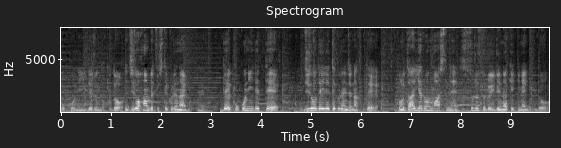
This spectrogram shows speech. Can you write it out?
ここに入れるんだけど自動判別してくれないの。でここに入れて自動で入れてくれるんじゃなくてこのダイヤルを回してねスルスル入れなきゃいけないんだけど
